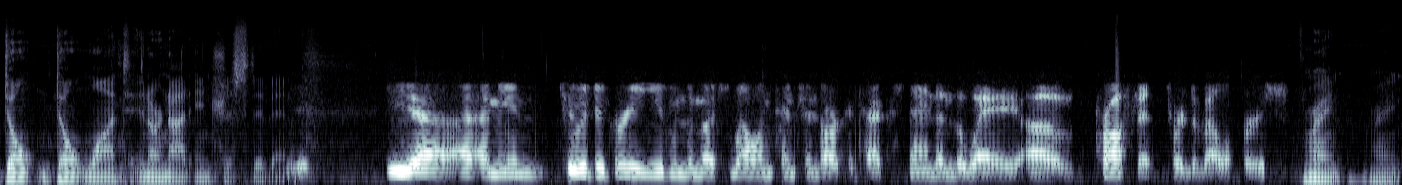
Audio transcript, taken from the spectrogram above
don't don't want and are not interested in Yeah, I- I mean, to a degree, even the most well-intentioned architects stand in the way of profit for developers. right right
